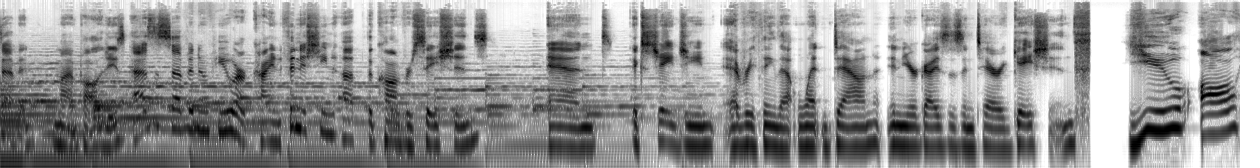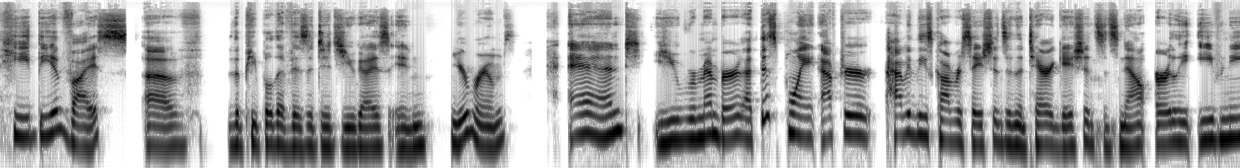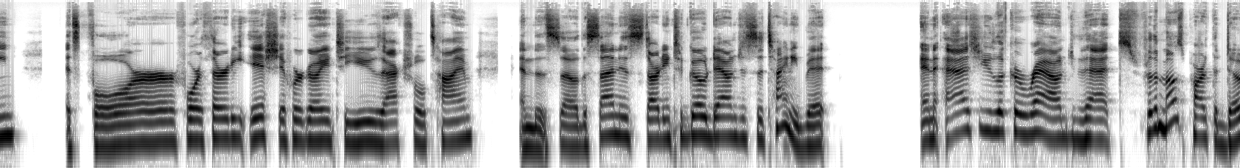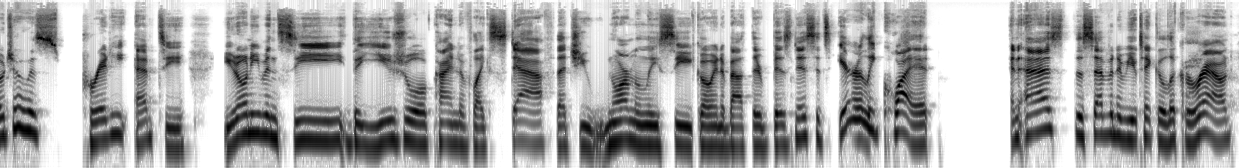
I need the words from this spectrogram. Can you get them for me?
seven, my apologies, as the seven of you are kind of finishing up the conversations exchanging everything that went down in your guys' interrogations, you all heed the advice of the people that visited you guys in your rooms. And you remember at this point, after having these conversations and interrogations, it's now early evening. It's four four thirty ish if we're going to use actual time, and the, so the sun is starting to go down just a tiny bit. And as you look around, that for the most part the dojo is pretty empty. You don't even see the usual kind of like staff that you normally see going about their business. It's eerily quiet. And as the seven of you take a look around,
